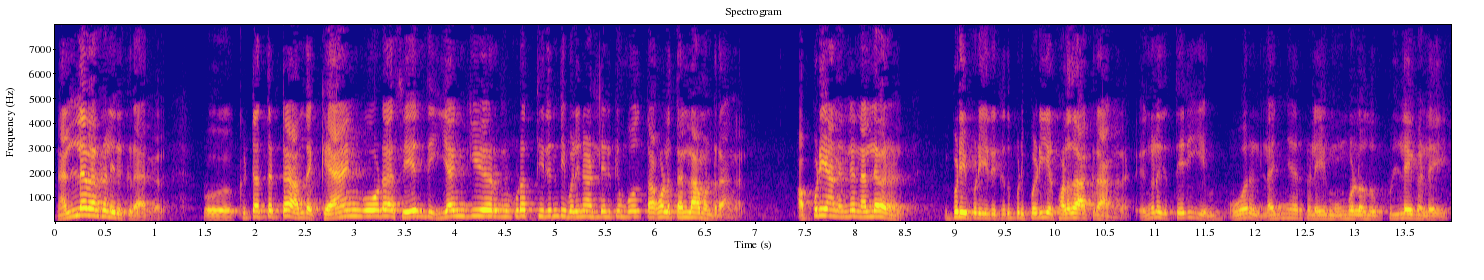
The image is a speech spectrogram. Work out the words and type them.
நல்லவர்கள் இருக்கிறார்கள். ஓ, கிட்டத்தட்ட அந்த கேங்கோட சேர்ந்து இயங்கியவர்கள் கூட திருந்தி வெளிநாட்டில் இருக்கும்போது தகவலை தள்ளாமன்றாங்க அப்படியான நிலை நல்லவர்கள். இப்படி இப்படி இருக்குது இப்படி இப்படி பழுதாக்குறாங்க. எங்களுக்கு தெரியும் ஒவ்வொரு இளைஞர்களையும் உங்களது பிள்ளைகளை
